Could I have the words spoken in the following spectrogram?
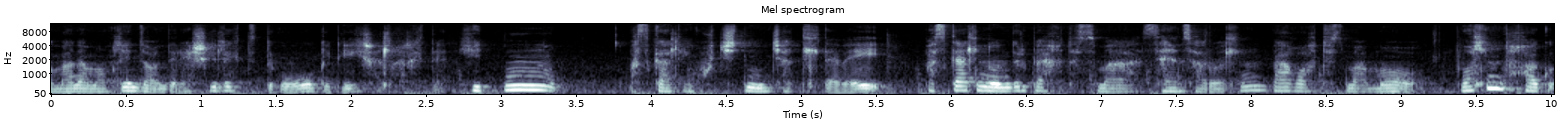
Яг манай Монголын зоон дээр ашиглагддаг уу гэдгийг шалгах хэрэгтэй. Хідэн Паскалийн хүчтэн чадaltaй бай. Паскал нь өндөр байх тусмаа сайн сорволно, бага байх тусмаа муу. Булан тохойг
